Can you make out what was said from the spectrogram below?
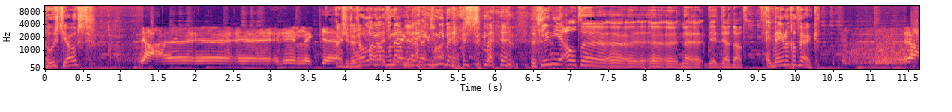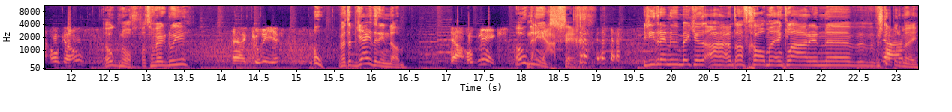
Hoe is het Joost? Ja, eh, eh, eh, redelijk... eh, Als je er zo lang over na moet denken, is het niet best. Het klinkt niet al te... eh, eh, eh, nee, ja, dat. Ben je nog aan het werk? Ja, ook al. Ook nog. Wat voor werk doe je? Eh courier. Oh, wat heb jij erin dan? Ja, ook niks. Ook Nou ja, niks. zeg. Is iedereen nu een beetje aan het afgalmen en klaar en eh, we, we stoppen Ja. ermee?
